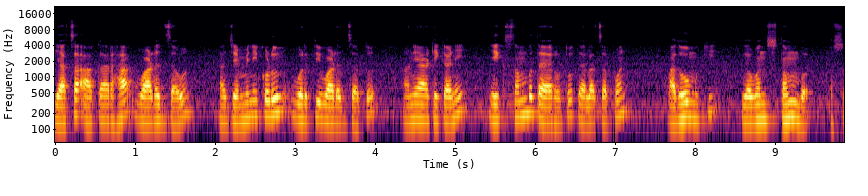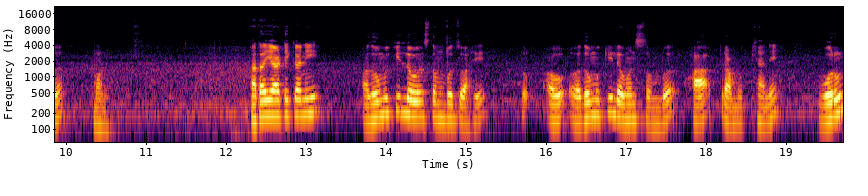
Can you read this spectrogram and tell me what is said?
याचा आकार हा वाढत जाऊन हा जमिनीकडून वरती वाढत जातो आणि या ठिकाणी एक स्तंभ तयार होतो. त्यालाच आपण अधोमुखी लवणस्तंभ असं म्हणू. आता या ठिकाणी अधोमुखी लवणस्तंभ जो आहे तो अ अधोमुखी लवणस्तंभ हा प्रामुख्याने वरून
